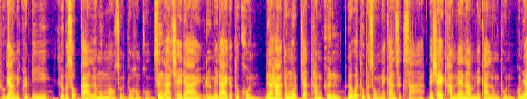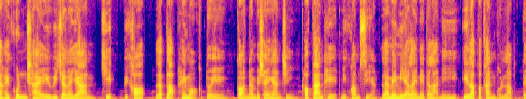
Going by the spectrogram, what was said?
ทุกอย่างในคลิปนี้คือประสบการณ์และมุมมองส่วนตัวของผม ซึ่งอาจใช้ได้หรือไม่ได้กับทุกคน เนื้อหาทั้งหมดจัดทำขึ้นเพื่อวัตถุประสงค์ในการศึกษา ไม่ใช่คำแนะนำในการลงทุน ผมอยากให้คุณใช้วิจารณญาณ คิด วิเคราะห์ และปรับให้เหมาะกับตัวเอง ก่อนนำไปใช้งานจริง เพราะการเทรดมีความเสี่ยง และไม่มีอะไรในตลาดนี้ที่รับประกันผลลัพธ์ได้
